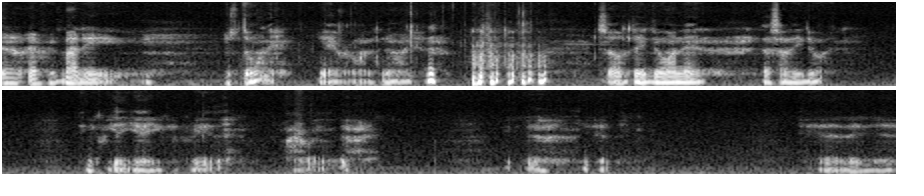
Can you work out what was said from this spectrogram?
You know, everybody is doing it. Yeah, everyone's doing it. so if they're doing it, that's how they do it. You can feel, yeah, you can feel it. I really do it. Yeah, yeah. Yeah, they did.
